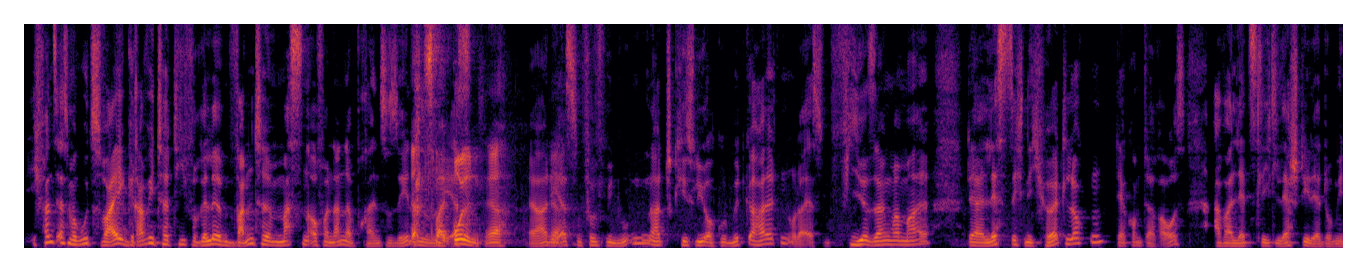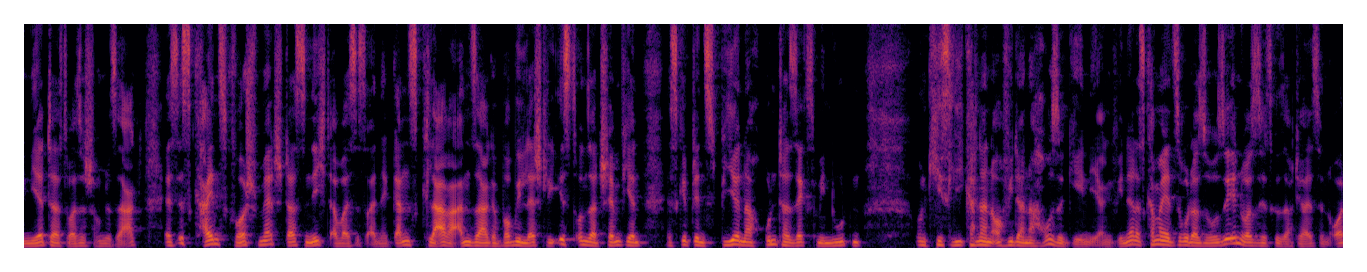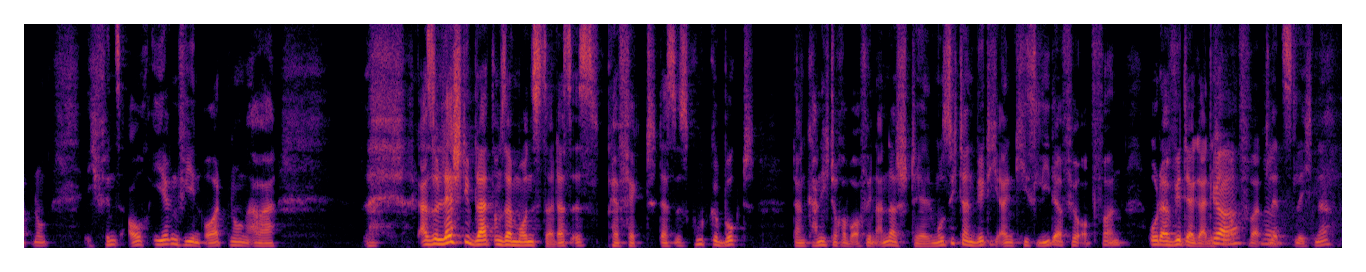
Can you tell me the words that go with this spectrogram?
ich fand es erstmal gut, zwei gravitativ relevante Massen aufeinanderprallen zu sehen. Ja, also zwei Bullen, ja. Ja, die ja. ersten fünf Minuten hat Kiesli auch gut mitgehalten, oder ersten vier, sagen wir mal. Der lässt sich nicht hurt locken, der kommt da raus. Aber letztlich Lashley, der dominiert das, du hast es schon gesagt. Es ist kein Squash-Match, das nicht, aber es ist eine ganz klare Ansage. Bobby Lashley ist unser Champion. Es gibt den Spear nach unter sechs Minuten. Und Lee kann dann auch wieder nach Hause gehen irgendwie. Ne? Das kann man jetzt so oder so sehen. Du hast es jetzt gesagt, ja, ist in Ordnung. Ich finde es auch irgendwie in Ordnung, aber also Lashley bleibt unser Monster. Das ist perfekt. Das ist gut gebuckt. Dann kann ich doch aber auf wen anders stellen. Muss ich dann wirklich einen Keith Lee dafür opfern? Oder wird er gar nicht ja, geopfert ja. letztlich, ne?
